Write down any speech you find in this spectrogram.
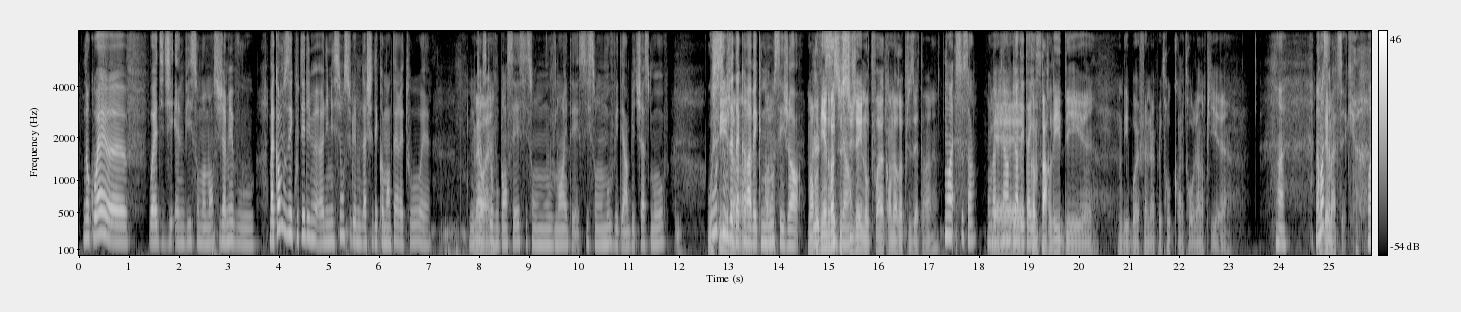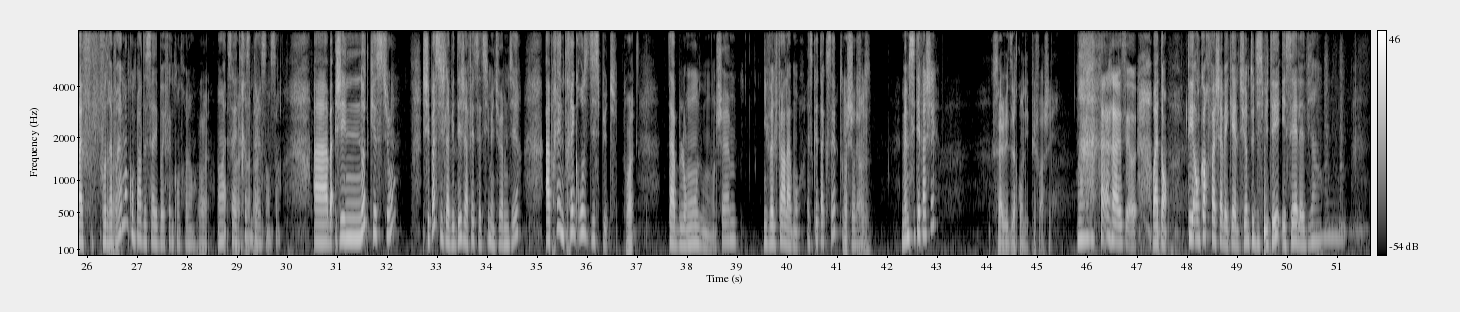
Donc ouais, euh, ouais, DJ Envy, son moment. Si jamais vous, bah quand vous écoutez euh, l'émission, si vous voulez me lâcher des commentaires et tout, et nous dire ce que vous pensez, si son mouvement était, si son move était un bitch ass move, ou si vous êtes d'accord ouais, avec nous, ouais. c'est genre. Mais on reviendra sur ce sujet une autre fois quand on aura plus de temps. là. Ouais, c'est ça. On va bien bien détailler Comme ça. parler des, euh, des boyfriends un peu trop contrôlants puis euh, Ouais. Mais moi, ça- problématiques. Ouais, faudrait vraiment qu'on parle de ça, les boyfriends contrôlants. Ouais. Ouais, ça va être très intéressant, ça. Euh, bah, J'ai une autre question. Je sais pas si je l'avais déjà fait cette-ci, mais tu vas me dire. Après une très grosse dispute, Ouais. ta blonde ou mon chum, ils veulent faire l'amour. Est-ce que tu acceptes ou Moi, tu je down. Même si t'es fâché? Ça veut dire qu'on n'est plus euh, ouais, Attends, t'es encore fâché avec elle. Tu viens de te disputer et c'est elle, elle vient.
